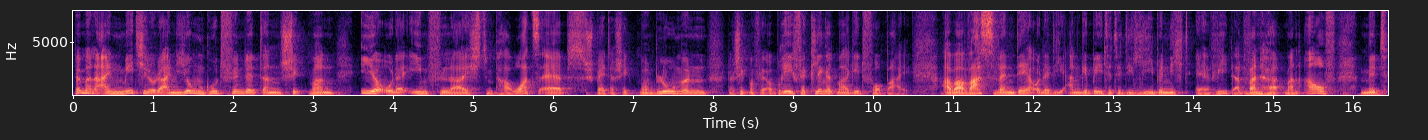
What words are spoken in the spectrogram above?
Wenn man ein Mädchen oder einen Jungen gut findet, dann schickt man ihr oder ihm vielleicht ein paar WhatsApps, später schickt man Blumen, dann schickt man vielleicht auch Briefe, klingelt mal, geht vorbei. Aber was, wenn der oder die Angebetete die Liebe nicht erwidert? Wann hört man auf mit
